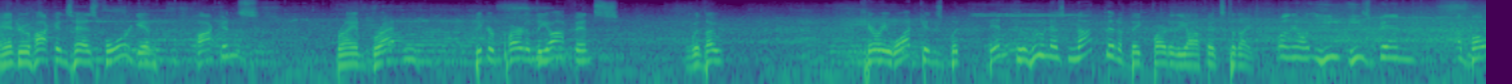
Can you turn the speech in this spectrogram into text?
Andrew Hawkins has four. Again, Hawkins, Brian Bratton, bigger part of the offense without Kerry Watkins, but Ben Cahoon has not been a big part of the offense tonight. Well, you know, he, he's been about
